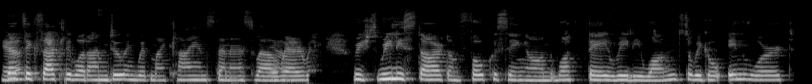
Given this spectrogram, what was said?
yeah, that's exactly what i'm doing with my clients then as well yeah. where we really start on focusing on what they really want so we go inward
